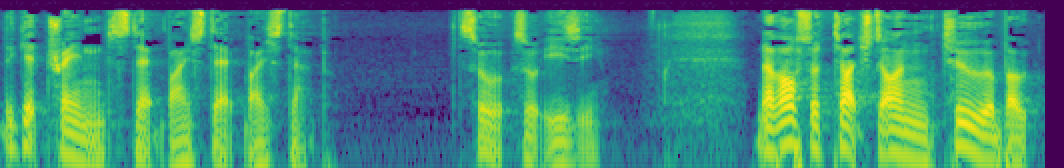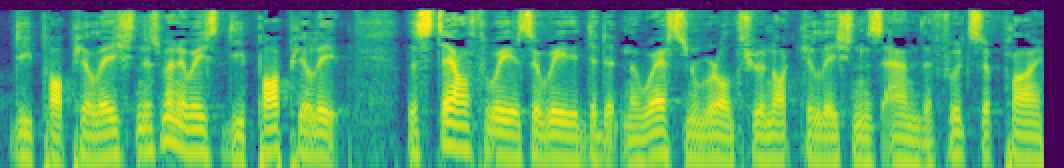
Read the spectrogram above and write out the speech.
they get trained step by step by step. So, so easy. And I've also touched on too about depopulation. There's many ways to depopulate. The stealth way is the way they did it in the Western world through inoculations and the food supply.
